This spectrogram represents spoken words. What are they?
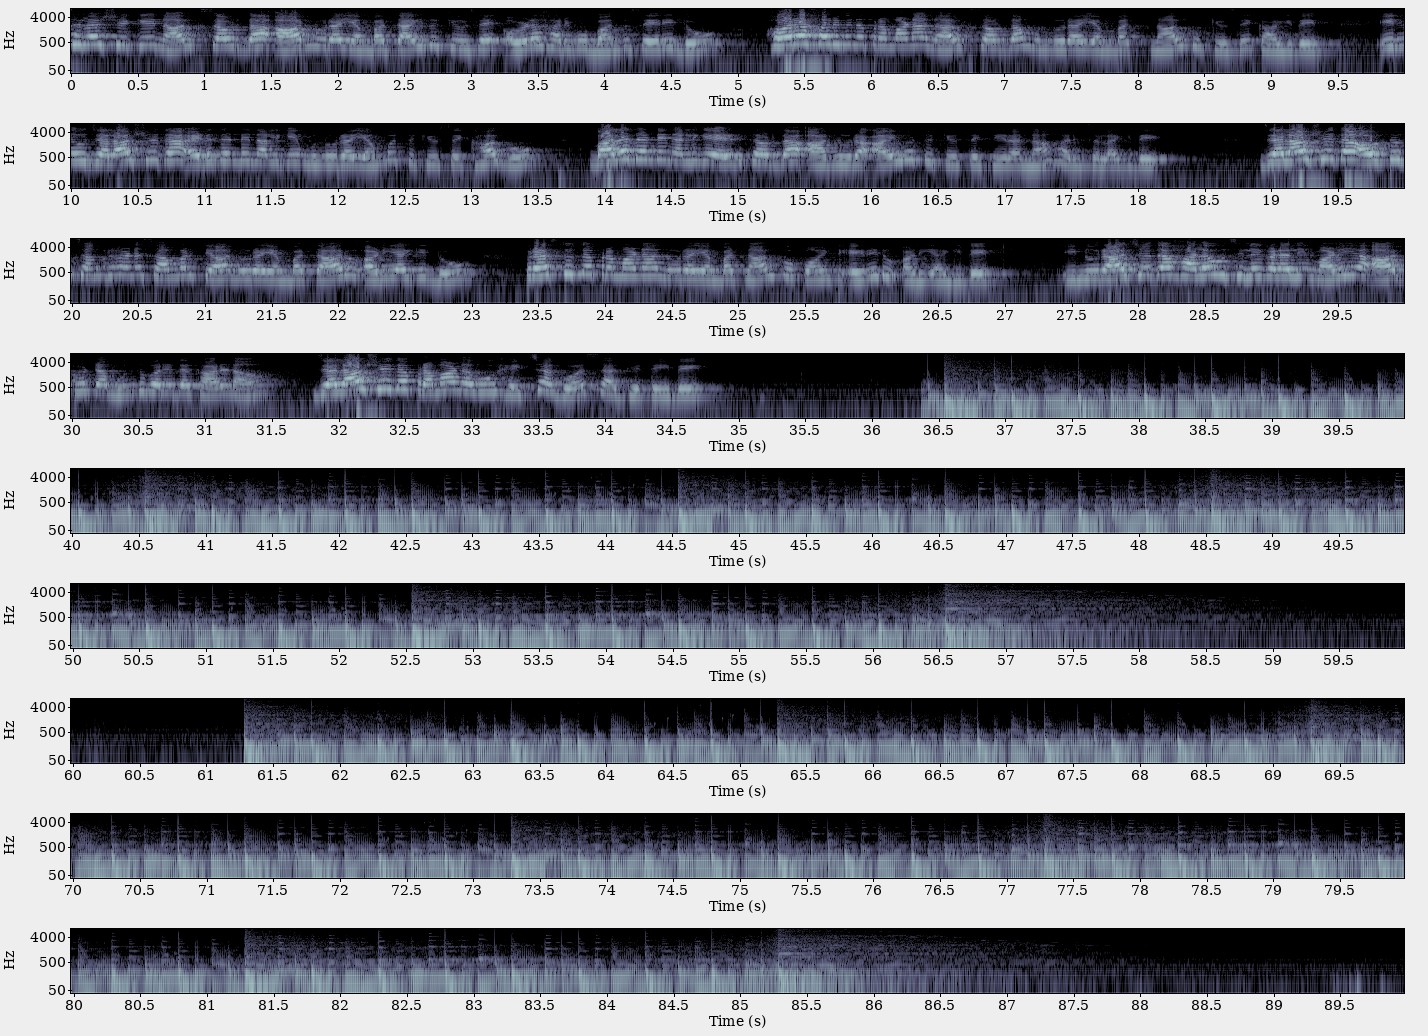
ಜಲಾಶಯಕ್ಕೆ ನಾಲ್ಕು ಸಾವಿರದ ಆರುನೂರ ಎಂಬತ್ತೈದು ಕ್ಯೂಸೆಕ್ ಒಳಹರಿವು ಬಂದು ಸೇರಿದ್ದು ಹೊರಹರಿವಿನ ಪ್ರಮಾಣ ನಾಲ್ಕು ಸಾವಿರದ ಮುನ್ನೂರ ಎಂಬತ್ನಾಲ್ಕು ಕ್ಯೂಸೆಕ್ ಆಗಿದೆ. ಇನ್ನು ಜಲಾಶಯದ ಎಡದಂಡೆನಲ್ಲಿಗೆ ಮುನ್ನೂರ ಎಂಬತ್ತು ಕ್ಯೂಸೆಕ್ ಹಾಗೂ ಬಲದಂಡೆನಲ್ಲಿಗೆ ಎರಡು ಸಾವಿರದ ಆರುನೂರ ಐವತ್ತು ಕ್ಯೂಸೆಕ್ ನೀರನ್ನು ಹರಿಸಲಾಗಿದೆ. ಜಲಾಶಯದ ಒಟ್ಟು ಸಂಗ್ರಹಣ ಸಾಮರ್ಥ್ಯ ನೂರ ಎಂಬತ್ತಾರು ಅಡಿಯಾಗಿದ್ದು, ಪ್ರಸ್ತುತ ಪ್ರಮಾಣ ನೂರ ಎಂಬತ್ನಾಲ್ಕು ಪಾಯಿಂಟ್ ಎರಡು ಅಡಿಯಾಗಿದೆ. ಇನ್ನು ರಾಜ್ಯದ ಹಲವು ಜಿಲ್ಲೆಗಳಲ್ಲಿ ಮಳೆಯ ಆರ್ಭಟ ಮುಂದುವರೆದ ಕಾರಣ ಜಲಾಶಯದ ಪ್ರಮಾಣವು ಹೆಚ್ಚಾಗುವ ಸಾಧ್ಯತೆ ಇದೆ.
